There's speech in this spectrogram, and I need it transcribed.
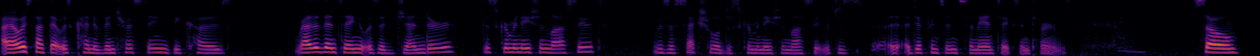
I always thought that was kind of interesting because rather than saying it was a gender discrimination lawsuit, it was a sexual discrimination lawsuit, which is a, a difference in semantics and terms. So,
